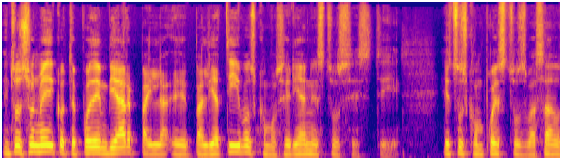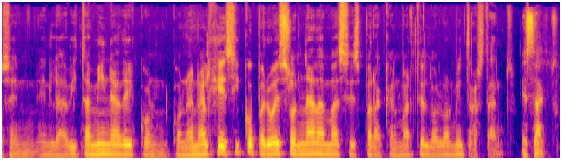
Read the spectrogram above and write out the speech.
Entonces un médico te puede enviar eh, paliativos, como serían estos este, estos compuestos basados en, la vitamina D con, analgésico, pero eso nada más es para calmarte el dolor mientras tanto. Exacto.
